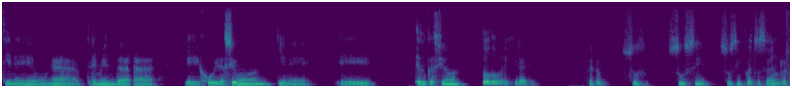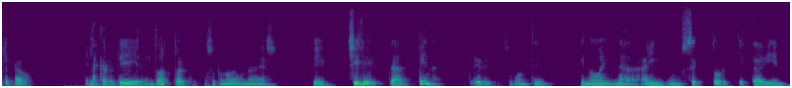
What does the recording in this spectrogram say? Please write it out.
tiene una tremenda eh, jubilación, tiene eh, educación, todo es gratis, pero sus, sus, impuestos se ven reflejados en las carreteras, en todas partes. Nosotros no vemos nada de eso. Chile da pena ver, suponte, que no hay nada. Hay un sector que está bien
